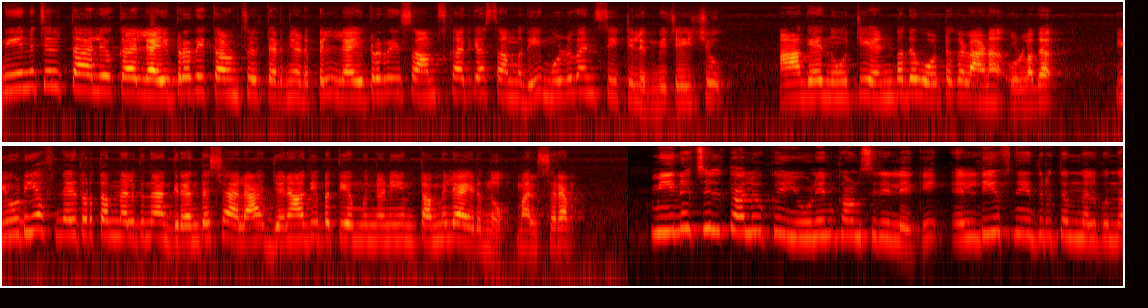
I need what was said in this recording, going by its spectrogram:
മീനച്ചിൽ താലൂക്ക് ലൈബ്രറി കൗൺസിൽ തെരഞ്ഞെടുപ്പിൽ ലൈബ്രറി സാംസ്കാരിക സമിതി മുഴുവൻ സീറ്റിലും വിജയിച്ചു. ആകെ നൂറ്റി എൺപത് വോട്ടുകളാണ് ഉള്ളത്. യു ഡി എഫ് നേതൃത്വം നൽകുന്ന ഗ്രന്ഥശാല ജനാധിപത്യ മുന്നണിയും തമ്മിലായിരുന്നു മത്സരം. മീനച്ചിൽ താലൂക്ക് യൂണിയൻ കൗൺസിലിലേക്ക് എൽ ഡി എഫ് നേതൃത്വം നൽകുന്ന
